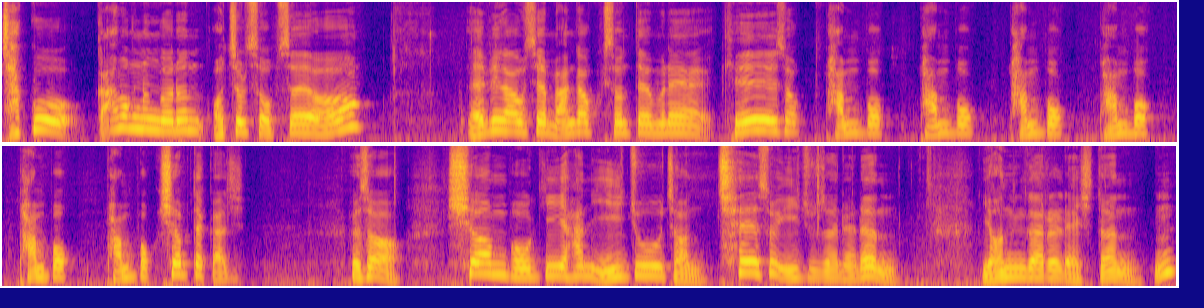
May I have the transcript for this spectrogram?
자꾸 까먹는 거는 어쩔 수 없어요. 에빙하우스의 망각 국선 때문에 계속 반복, 반복, 반복, 반복, 반복, 반복, 시험 때까지. 그래서 시험 보기 한 2주 전, 최소 2주 전에는 연가를 내시든, 음?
